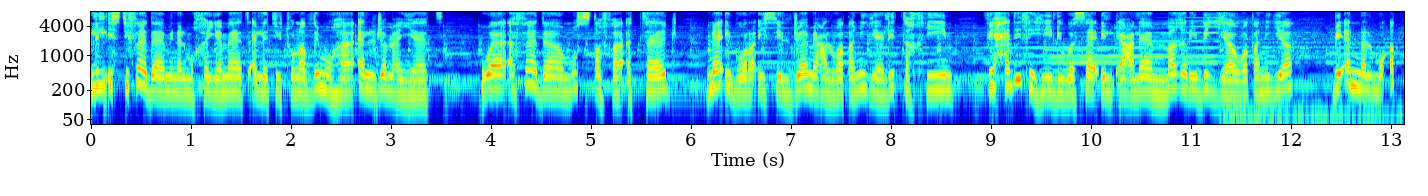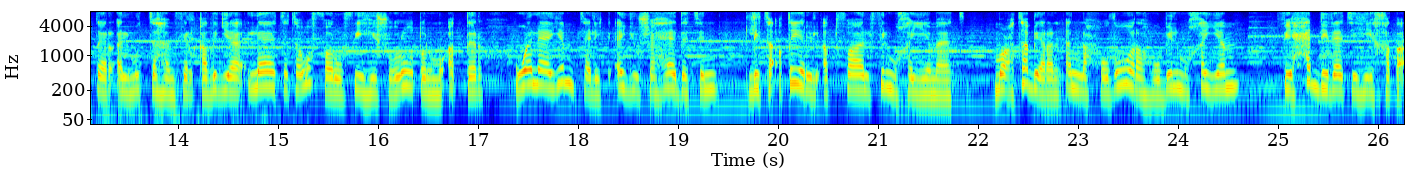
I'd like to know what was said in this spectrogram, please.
للاستفادة من المخيمات التي تنظمها الجمعيات. وأفاد مصطفى التاج نائب رئيس الجامعة الوطنية للتخييم في حديثه لوسائل إعلام مغربية وطنية بأن المؤطر المتهم في القضية لا تتوفر فيه شروط المؤطر ولا يمتلك أي شهادة لتأطير الأطفال في المخيمات معتبرا أن حضوره بالمخيم في حد ذاته خطأ.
